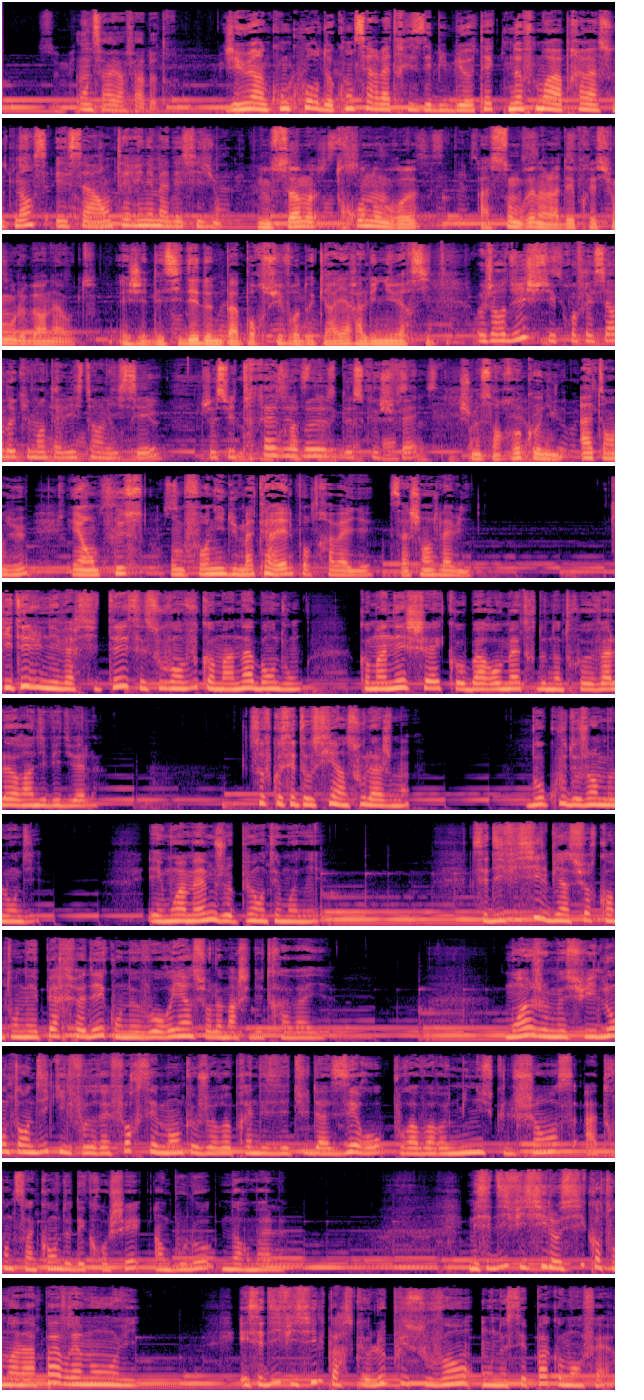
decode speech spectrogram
on ne sait rien faire d'autre. J'ai eu un concours de conservatrice des bibliothèques neuf mois après ma soutenance et ça a entériné ma décision. Nous sommes trop nombreux à sombrer dans la dépression ou le burn-out. Et j'ai décidé de ne pas poursuivre de carrière à l'université. Aujourd'hui, je suis professeure documentaliste en lycée. Je suis très heureuse de ce que je fais. Je me sens reconnue, attendue, et en plus, on me fournit du matériel pour travailler. Ça change la vie. Quitter l'université, c'est souvent vu comme un abandon, comme un échec au baromètre de notre valeur individuelle. Sauf que c'est aussi un soulagement. Beaucoup de gens me l'ont dit. Et moi-même, je peux en témoigner. C'est difficile, bien sûr, quand on est persuadé qu'on ne vaut rien sur le marché du travail. Moi, je me suis longtemps dit qu'il faudrait forcément que je reprenne des études à zéro pour avoir une minuscule chance à 35 ans de décrocher un boulot normal. Mais c'est difficile aussi quand on n'en a pas vraiment envie. Et c'est difficile parce que le plus souvent, on ne sait pas comment faire.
